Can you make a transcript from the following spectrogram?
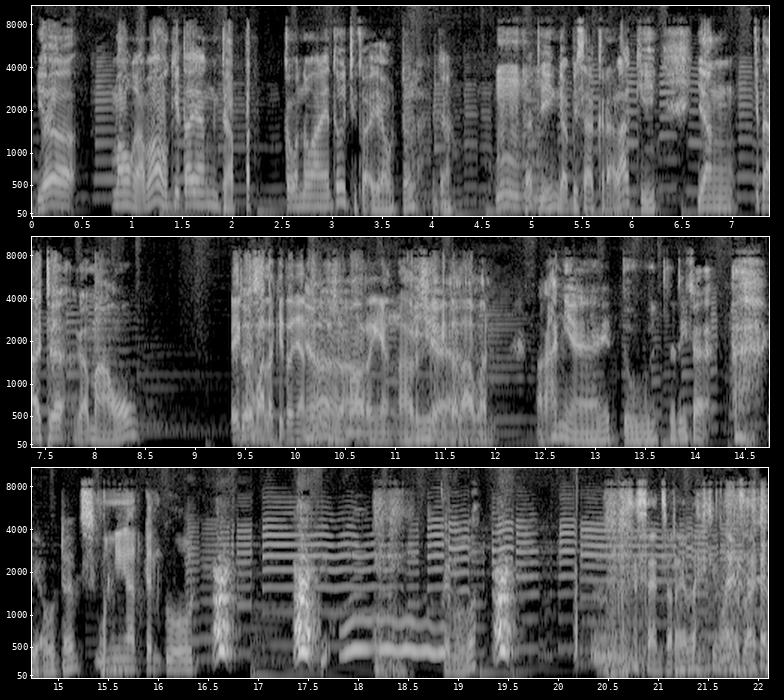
ya mau nggak mau kita yang dapat keuntungan itu juga ya udahlah gitu. Mhm. Jadi nggak bisa gerak lagi. Yang kita aja nggak mau, eh kok terus- malah kita nyantur Ya. sama orang yang harusnya Iya. kita lawan makanya itu. Jadi kayak ah ya udah. mengingatkanku Kayak apa? Sensornya lagi malas aku.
